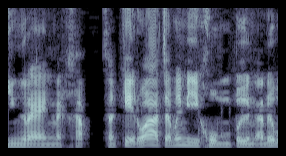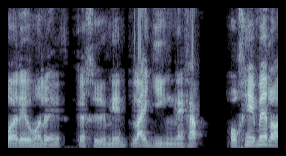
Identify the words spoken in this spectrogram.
ยิงแรงนะครับ สังเกตว่าจะไม่มีคุมปืนอันเดอร์บาเรลมาเลย ก็คือเน้นไล่ยิงนะครับ โอเคไม่รอ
